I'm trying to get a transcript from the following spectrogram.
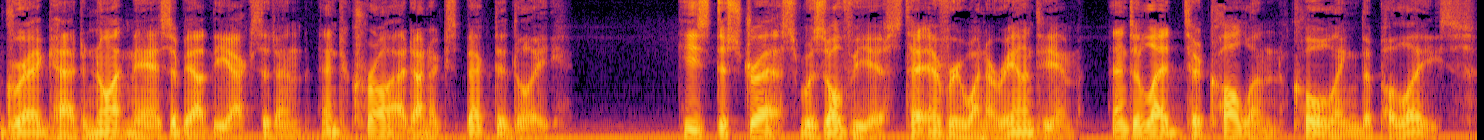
Greg had nightmares about the accident and cried unexpectedly. His distress was obvious to everyone around him, and led to Colin calling the police.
